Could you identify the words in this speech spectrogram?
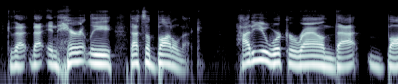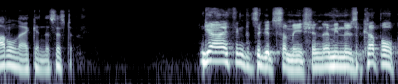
Because that that inherently that's a bottleneck. How do you work around that bottleneck in the system? Yeah, I think that's a good summation. I mean, there's a couple.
